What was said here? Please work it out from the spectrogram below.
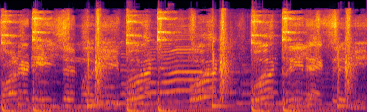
थोडा टेन्शनमध्ये पण पण पण रिलॅक्स मी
